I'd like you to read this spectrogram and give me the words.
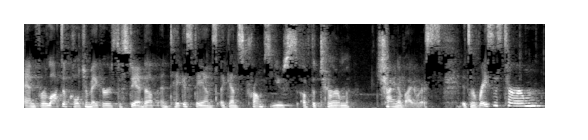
and for lots of culture makers to stand up and take a stance against Trump's use of the term China virus. It's a racist term,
